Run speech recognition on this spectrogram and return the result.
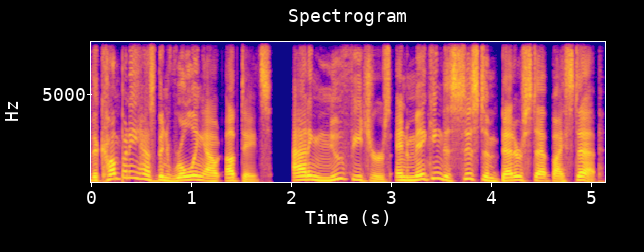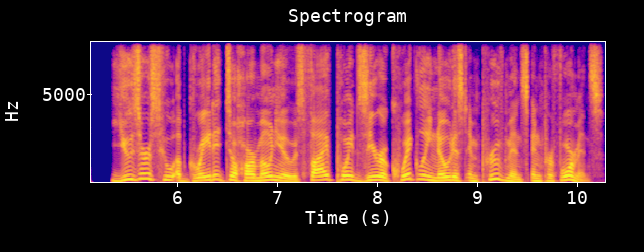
the company has been rolling out updates, adding new features and making the system better step by step. Users who upgraded to HarmonyOS 5.0 quickly noticed improvements in performance.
